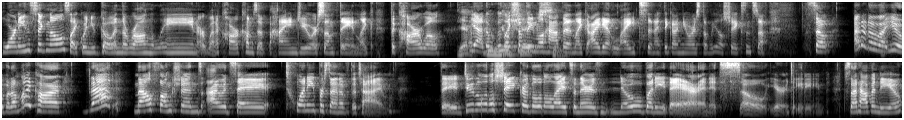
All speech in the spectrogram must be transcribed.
warning signals, like when you go in the wrong lane or when a car comes up behind you or something. Like the car will. Yeah, yeah. The, like something will shakes and- happen. Like I get lights, and I think on yours the wheel shakes and stuff. So I don't know about you, but on my car, that malfunctions. I would say twenty percent of the time they do the little shake or the little lights and there is nobody there and it's so irritating does that happen to you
